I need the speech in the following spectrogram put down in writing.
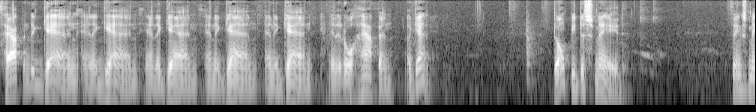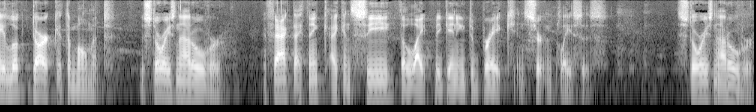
It's happened again and again and again and again and again, and it will happen again. Don't be dismayed. Things may look dark at the moment. The story's not over. In fact, I think I can see the light beginning to break in certain places. The story's not over.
